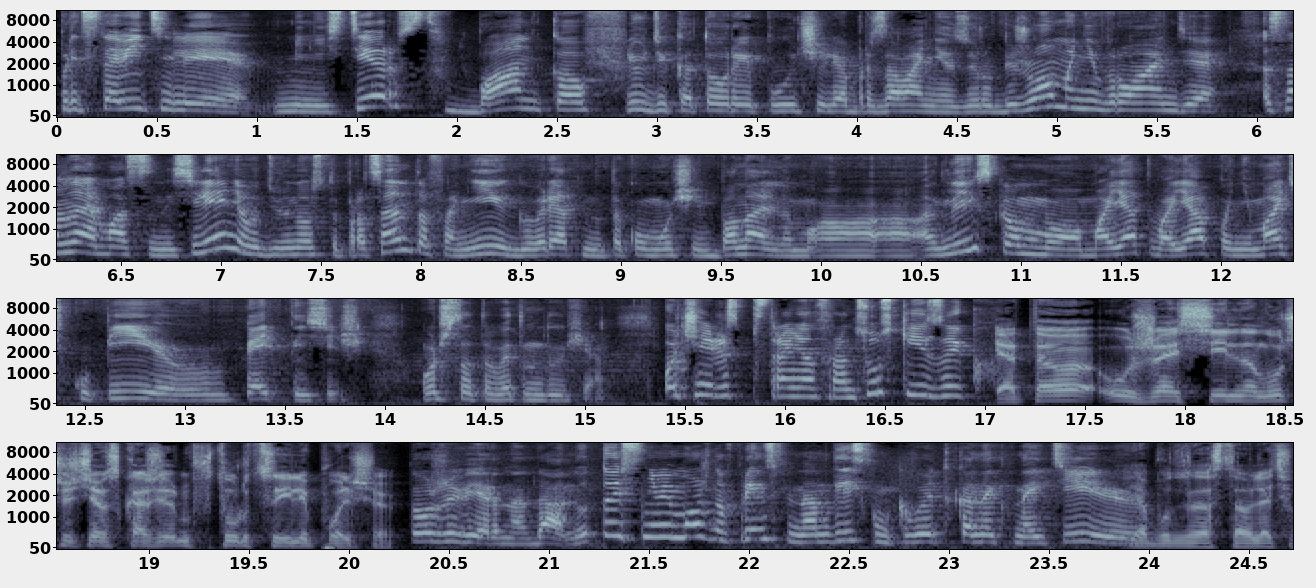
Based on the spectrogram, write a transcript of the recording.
представители министерств, банков, люди, которые получили образование за рубежом, а не в Руанде. Основная масса населения, вот 90%, они говорят на таком очень банальном э, английском «моя, твоя, понимать, купи 5000». Вот что-то в этом духе. Очень распространен французский язык. Это уже сильно лучше, чем, скажем, в Турции или Польше. Тоже верно, да. Ну, то есть с ними можно, в принципе, на английском какой-то коннект найти. Я буду оставлять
